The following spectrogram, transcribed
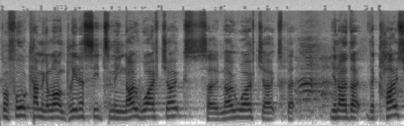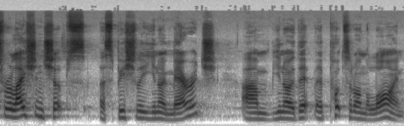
before coming along, Glenna said to me, no wife jokes, so no wife jokes. But, you know, the, the close relationships, especially, you know, marriage, um, you know, that it puts it on the line.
